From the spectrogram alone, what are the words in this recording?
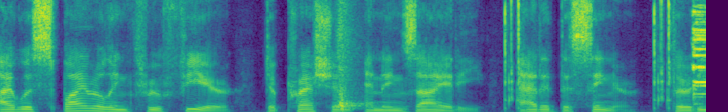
I was spiraling through fear, depression and anxiety, added the singer, 32,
